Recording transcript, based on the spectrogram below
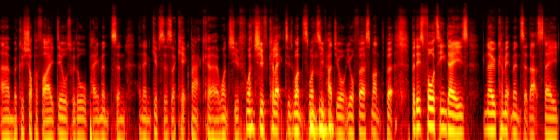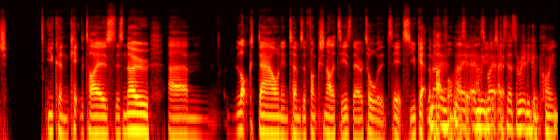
um, because Shopify deals with all payments and, and then gives us a kickback uh, once you've once you've collected once once you've had your, your first month. But but it's 14 days no commitments at that stage. You can kick the tires. There's no um, lockdown in terms of functionality is there at all? It's it's you get the no, platform no, as it and as we won't, actually that's a really good point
